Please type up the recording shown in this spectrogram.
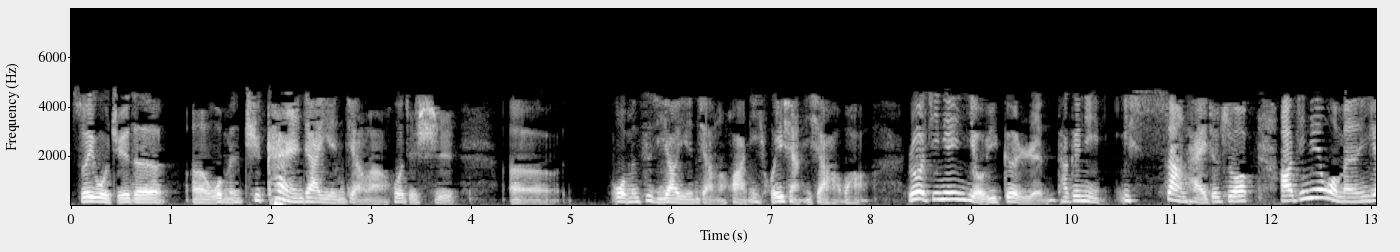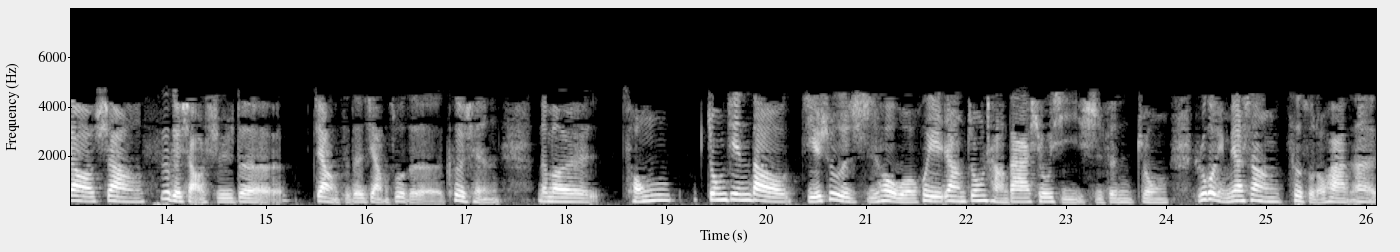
所以，我觉得。呃，我们去看人家演讲啊，或者是呃，我们自己要演讲的话，你回想一下好不好？如果今天有一个人，他跟你一上台就说：“好，今天我们要上四个小时的这样子的讲座的课程，那么从。”中间到结束的时候，我会让中场大家休息十分钟。如果你们要上厕所的话，那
